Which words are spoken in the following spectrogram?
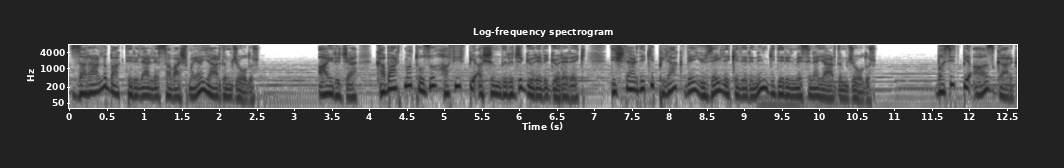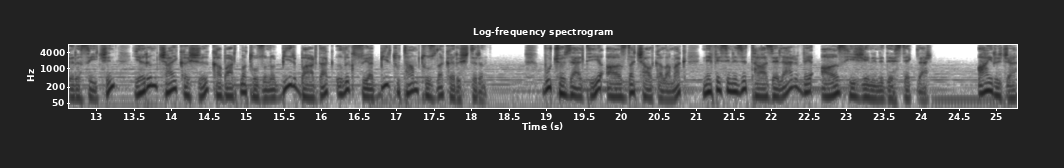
zararlı bakterilerle savaşmaya yardımcı olur. Ayrıca kabartma tozu hafif bir aşındırıcı görevi görerek dişlerdeki plak ve yüzey lekelerinin giderilmesine yardımcı olur. Basit bir ağız gargarası için yarım çay kaşığı kabartma tozunu bir bardak ılık suya bir tutam tuzla karıştırın. Bu çözeltiyi ağızda çalkalamak nefesinizi tazeler ve ağız hijyenini destekler. Ayrıca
